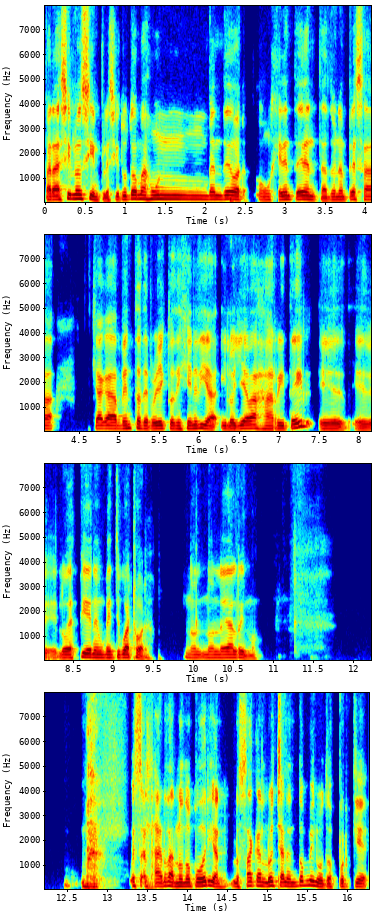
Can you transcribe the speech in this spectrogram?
Para decirlo en simple, si tú tomas un vendedor o un gerente de ventas de una empresa que haga ventas de proyectos de ingeniería y lo llevas a retail, eh, eh, lo despiden en 24 horas. No, no le da el ritmo. Esa es la verdad, no, no podrían. Lo sacan, lo echan en dos minutos porque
